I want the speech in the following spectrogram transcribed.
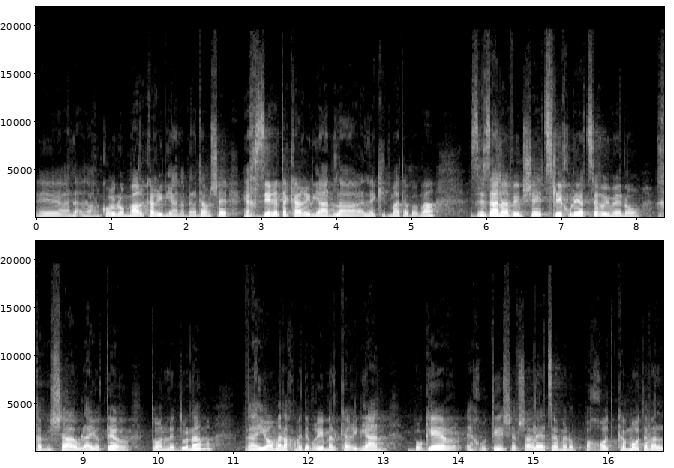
אה, אנחנו קוראים לו מר קריניאן, הבן אדם שהחזיר את הקריניאן לקדמת הבמה. זה זן ענבים שהצליחו לייצר ממנו חמישה, אולי יותר טון לדונם, והיום אנחנו מדברים על קריניאן בוגר, איכותי, שאפשר לייצר ממנו פחות כמות, אבל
